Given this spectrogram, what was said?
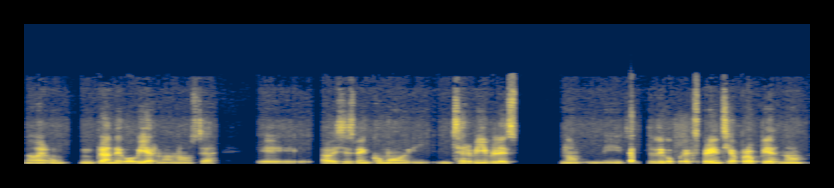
¿no? un, un, plan de gobierno, ¿no? O sea, eh, a veces ven como inservibles ¿no? Y te digo por experiencia propia, ¿no?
